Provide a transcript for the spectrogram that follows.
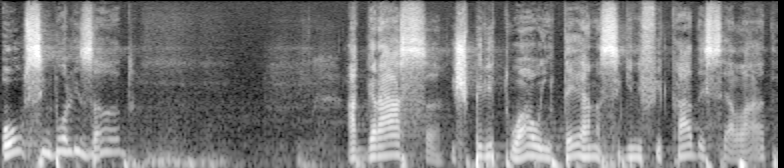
ou simbolizado. A graça espiritual interna significada e selada.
